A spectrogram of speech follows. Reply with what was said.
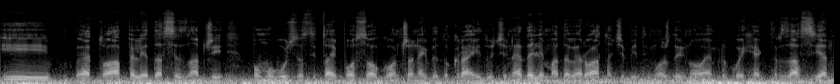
i eto, apel je da se znači po mogućnosti taj posao konča negde do kraja iduće nedelje, mada verovatno će biti možda i u novembru koji hektar zasijan,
